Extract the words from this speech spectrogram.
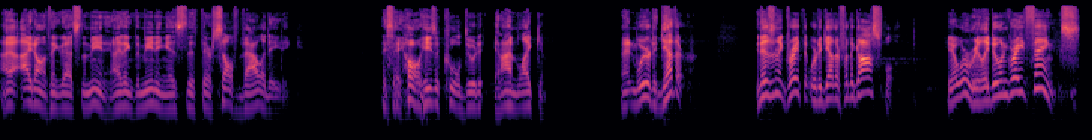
I, I don't think that's the meaning. I think the meaning is that they're self validating. They say, Oh, he's a cool dude, and I'm like him and we're together. And isn't it great that we're together for the gospel? You know, we're really doing great things.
